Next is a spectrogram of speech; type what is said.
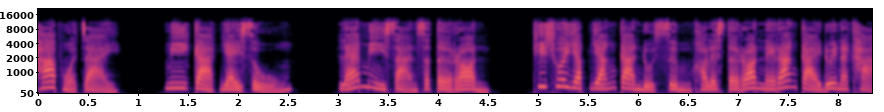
ภาพหัวใจ มีกากใยสูง และมีสารสเตอรอลที่ช่วยยับยั้งการดูดซึมคอเลสเตอรอลในร่างกายด้วยนะคะ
